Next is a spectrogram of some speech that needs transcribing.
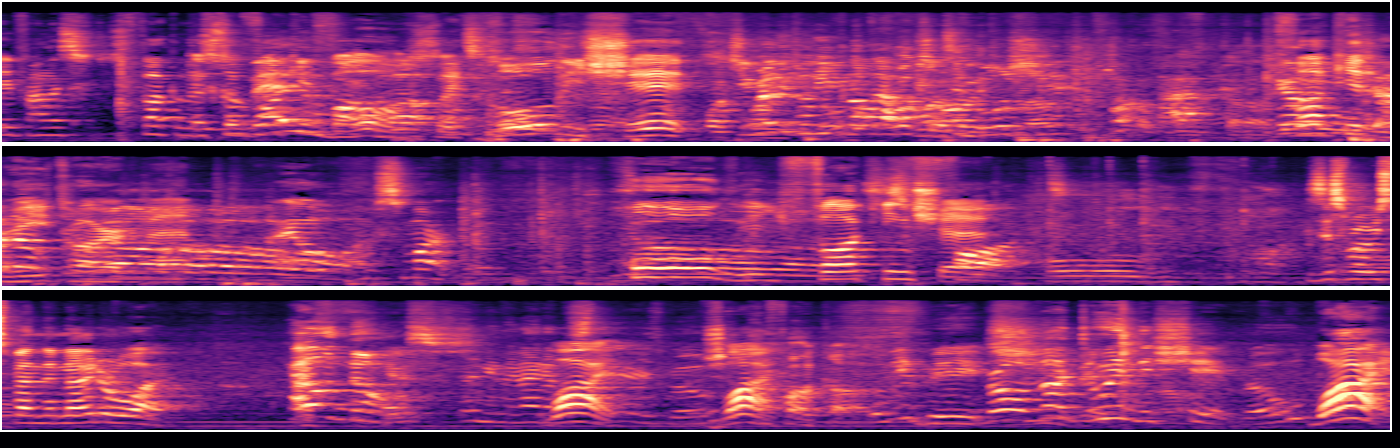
Okay, fine. Let's fuck it. Let's go fucking balls. Like, holy shit. Do you really believe in all that haunted bullshit? Fucking retard, man. Yo, I'm smart, bro. Holy Yo, fucking this is shit. fucked. Is this where we spend the night or what? Hell no. Yes. Spending the night Why? upstairs, bro. Why? Fuck up. Bro, I'm not doing this shit, bro. Why?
